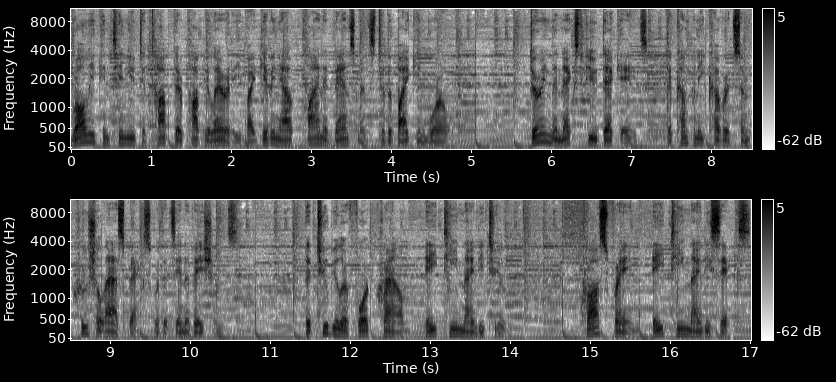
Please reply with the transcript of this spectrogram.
Raleigh continued to top their popularity by giving out fine advancements to the biking world. During the next few decades, the company covered some crucial aspects with its innovations. The tubular fork crown, 1892. Cross frame, 1896.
